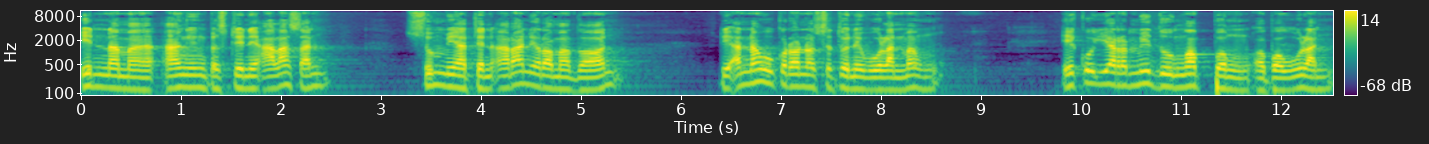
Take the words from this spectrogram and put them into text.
Innama angin pestini alasan summiyatin arani Ramadan di annahu krana setune wulan mau iku yarmidu ngobong apa wulan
